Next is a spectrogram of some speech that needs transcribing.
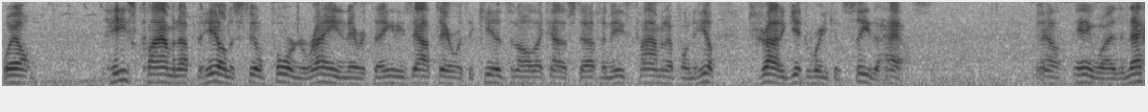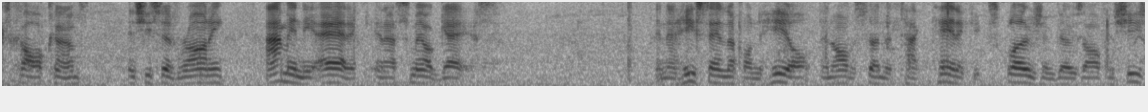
Well, he's climbing up the hill and it's still pouring the rain and everything, and he's out there with the kids and all that kind of stuff, and he's climbing up on the hill to try to get to where he can see the house. Well, anyway, the next call comes, And she says, Ronnie, I'm in the attic and I smell gas. And now he's standing up on the hill, and all of a sudden a titanic explosion goes off, and she's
